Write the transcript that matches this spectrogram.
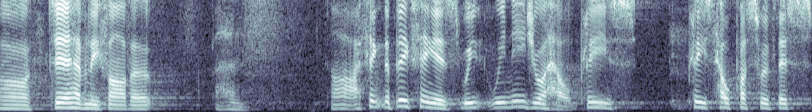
Oh, dear Heavenly Father. Um, uh, I think the big thing is we, we need your help. Please, please help us with this.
